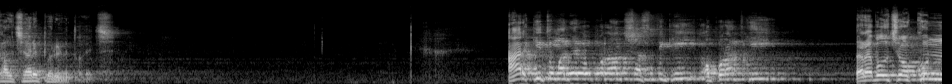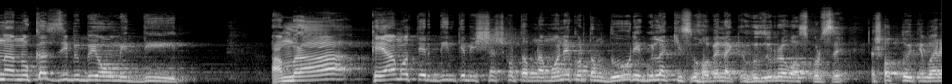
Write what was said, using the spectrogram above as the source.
কালচারে পরিণত হয়েছে। আর কি তোমাদের অপরাধ? শাস্তি কি? অপরাধ কি? তারা বলছে অকন্যা নকাজিবিদ্দিন আমরা কেয়ামতের দিনকে বিশ্বাস করতাম না, মনে করতাম, দূর, এগুলা কিছু হবে না কি হুজুররা বাস করছে। সত্য হইতে পারে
